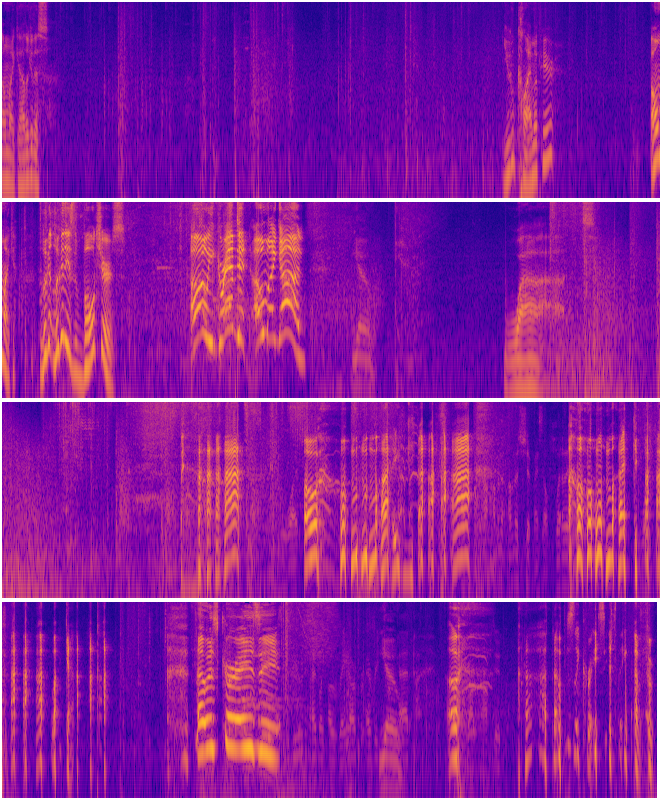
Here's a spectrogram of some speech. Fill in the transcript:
Oh my god, look at this. You can climb up here? Oh my god. Look at look at these vultures. Oh, he grabbed it. Oh my god. Yo. What? oh my god. I'm gonna, I'm gonna shit myself. What did I Oh my god. Oh my god. That was crazy. dude has like a radar for every Yo. Oh, I, I'm logging off, dude. that was the craziest thing I've ever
